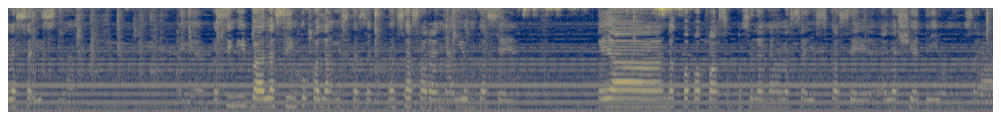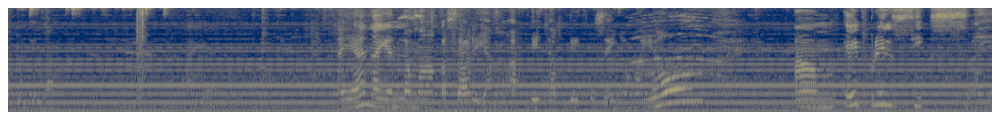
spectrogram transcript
alas 6 na. Ayan. Kasing iba alas 5 pa lang is nasa, nagsasara na. Yun kasi kaya nagpapapasok pa sila ng alas 6 kasi alas 7 yung sarado nila. Ayan. Ayan ayan lang mga kasari ang update update ko sa inyo ngayong um, April 6 ayan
